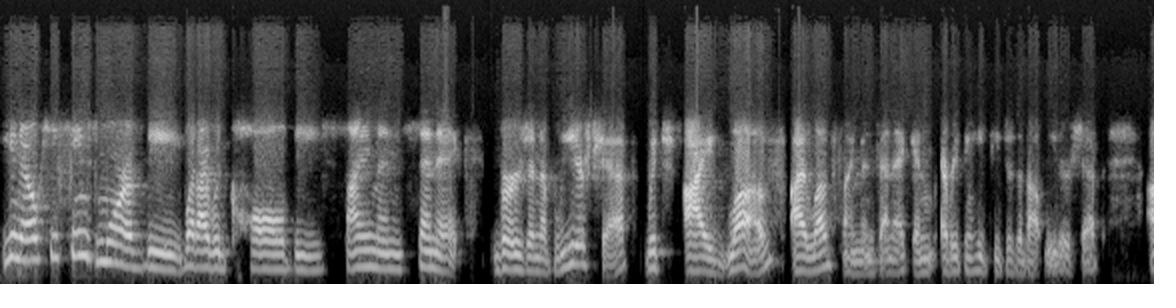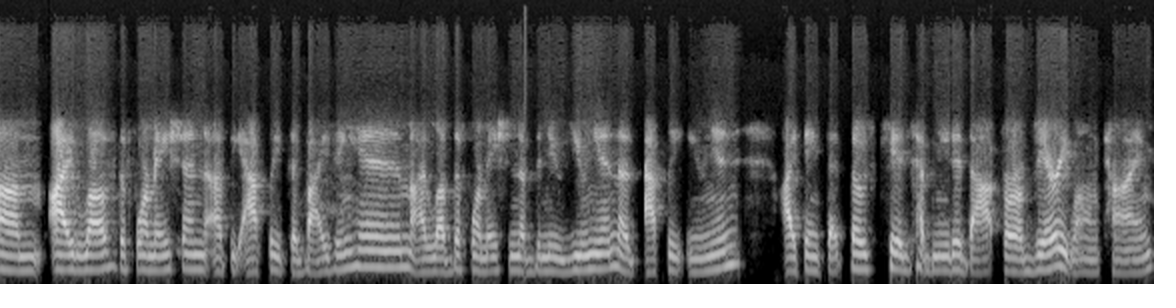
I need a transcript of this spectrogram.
you know, he seems more of the what I would call the Simon Sinek version of leadership, which I love. I love Simon Sinek and everything he teaches about leadership. Um, I love the formation of the athletes advising him. I love the formation of the new union, the athlete union. I think that those kids have needed that for a very long time.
